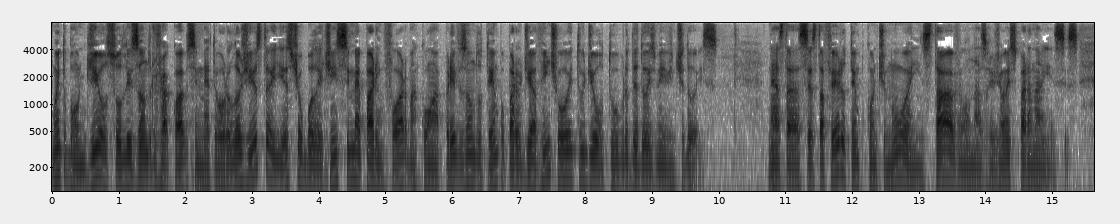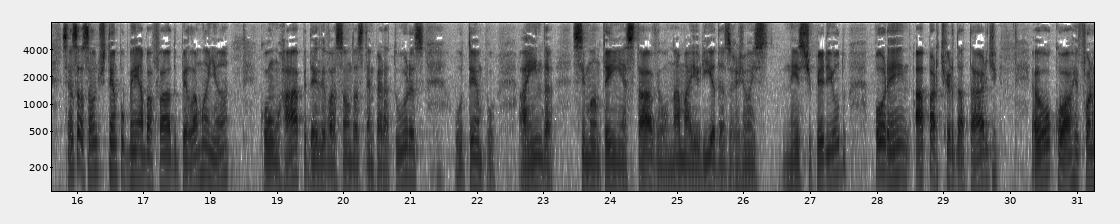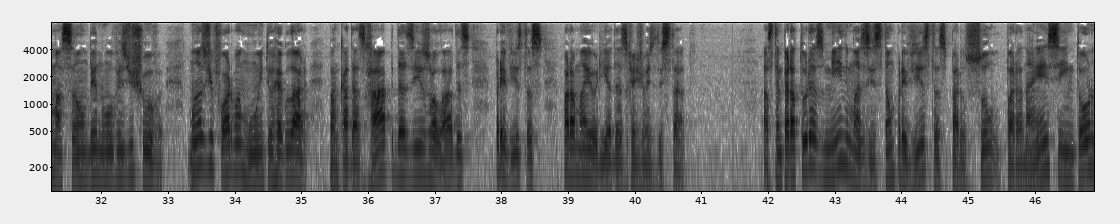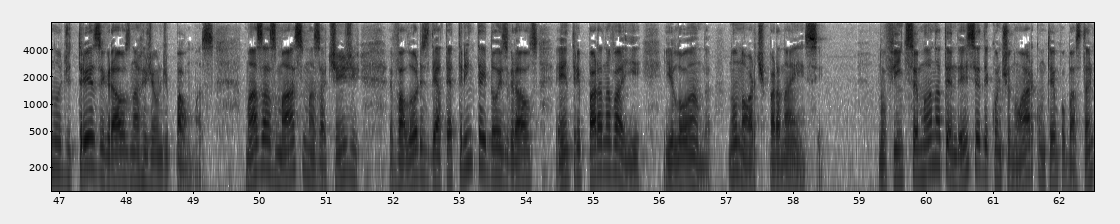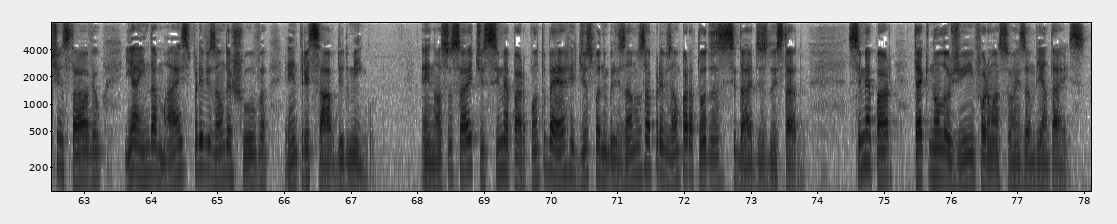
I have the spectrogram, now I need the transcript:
Muito bom dia, eu sou Lisandro Jacobs, meteorologista, e este é o Boletim Cimepar Informa com a previsão do tempo para o dia 28 de outubro de 2022. Nesta sexta-feira, o tempo continua instável nas regiões paranaenses. Sensação de tempo bem abafado pela manhã, com rápida elevação das temperaturas. O tempo ainda se mantém estável na maioria das regiões neste período, porém, a partir da tarde eh, ocorre formação de nuvens de chuva, mas de forma muito irregular, pancadas rápidas e isoladas previstas para a maioria das regiões do estado. As temperaturas mínimas estão previstas para o sul paranaense em torno de 13 graus na região de Palmas mas as máximas atingem valores de até 32 graus entre Paranavaí e Loanda, no norte paranaense. No fim de semana, a tendência é de continuar com tempo bastante instável e ainda mais previsão de chuva entre sábado e domingo. Em nosso site cimepar.br disponibilizamos a previsão para todas as cidades do estado. Cimepar Tecnologia e Informações Ambientais.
